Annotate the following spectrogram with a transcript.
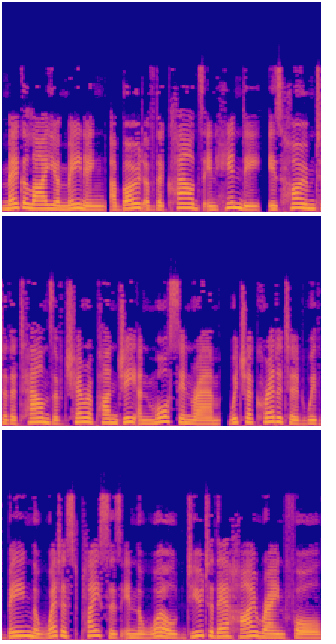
Meghalaya meaning abode of the clouds in Hindi, is home to the towns of Cherrapunji and Mawsynram, which are credited with being the wettest places in the world due to their high rainfall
